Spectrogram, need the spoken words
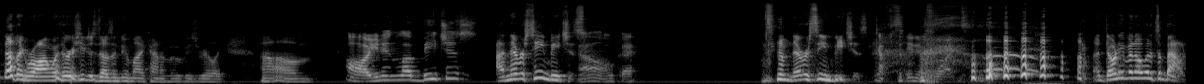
Nothing wrong with her. She just doesn't do my kind of movies, really. Um, oh, you didn't love beaches? I've never seen Beaches. Oh, okay. I've never seen Beaches. I've seen it once. I don't even know what it's about.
